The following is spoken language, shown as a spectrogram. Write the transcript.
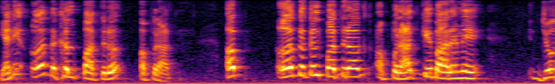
यानी अदखल पात्र अपराध। अब अदखल पात्र अपराध के बारे में जो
